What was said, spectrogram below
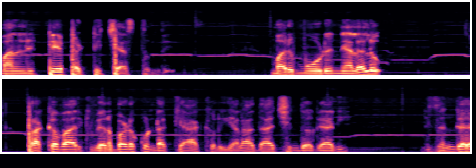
మనల్నిట్టే పట్టిచ్చేస్తుంది మరి మూడు నెలలు ప్రక్క వారికి వినబడకుండా కేకలు ఎలా దాచిందో కానీ నిజంగా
